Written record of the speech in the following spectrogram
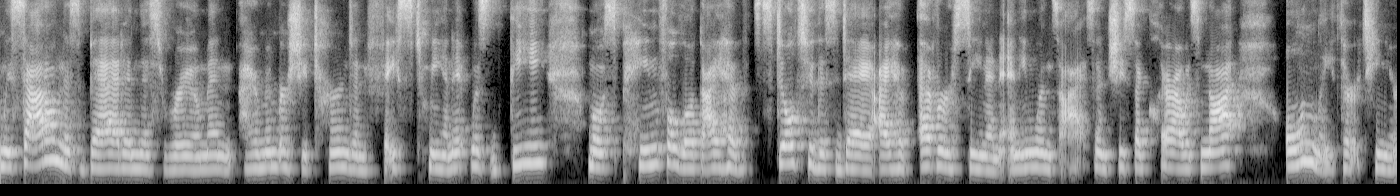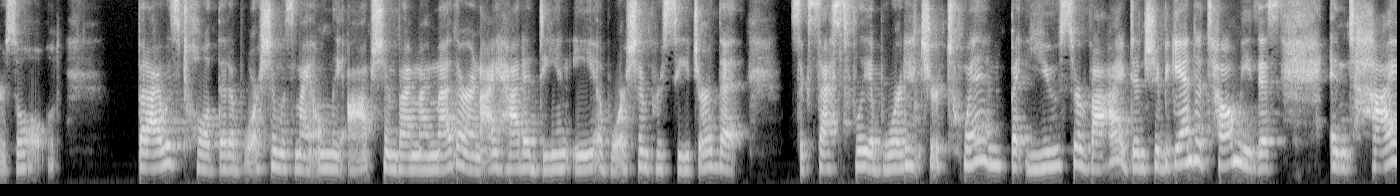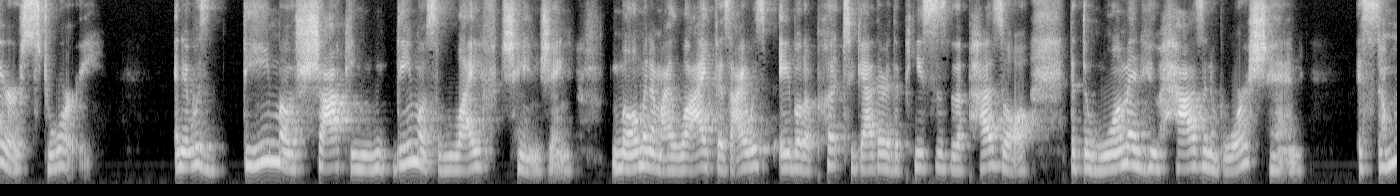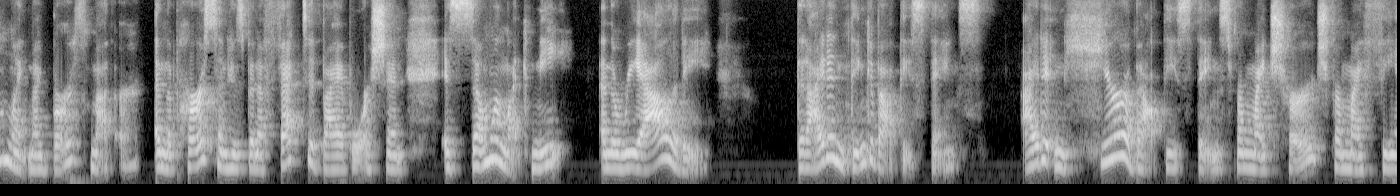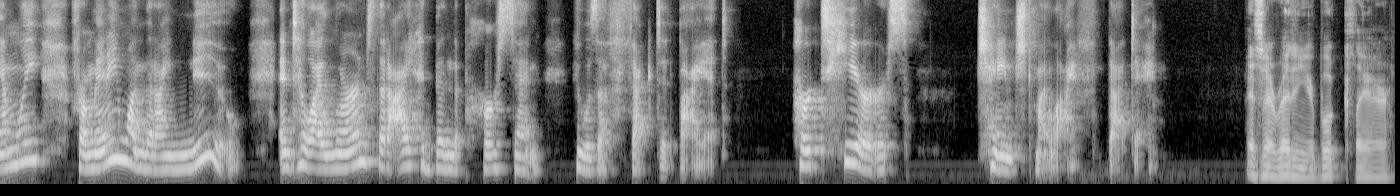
And we sat on this bed in this room. And I remember she turned and faced me. And it was the most painful look I have still to this day, I have ever seen in anyone's eyes. And she said, Claire, I was not only 13 years old, but I was told that abortion was my only option by my mother. And I had a D&E abortion procedure that successfully aborted your twin, but you survived. And she began to tell me this entire story. And it was the most shocking, the most life changing moment of my life as I was able to put together the pieces of the puzzle that the woman who has an abortion is someone like my birth mother. And the person who's been affected by abortion is someone like me. And the reality that I didn't think about these things. I didn't hear about these things from my church, from my family, from anyone that I knew until I learned that I had been the person who was affected by it. Her tears changed my life that day. As I read in your book, Claire,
